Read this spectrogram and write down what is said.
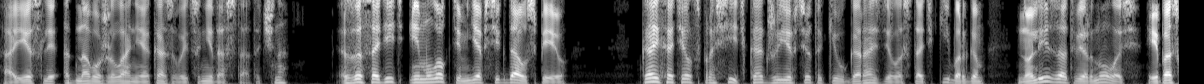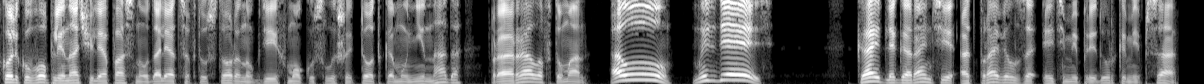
А если одного желания оказывается недостаточно? Засадить им локтем я всегда успею. Кай хотел спросить, как же ее все-таки угораздило стать киборгом, но Лиза отвернулась, и поскольку вопли начали опасно удаляться в ту сторону, где их мог услышать тот, кому не надо, проорала в туман. «Ау! Мы здесь!» Кай для гарантии отправил за этими придурками пса,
